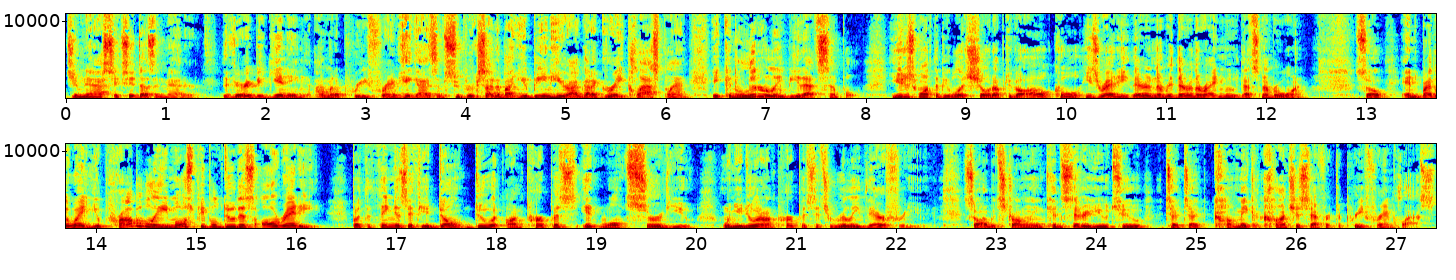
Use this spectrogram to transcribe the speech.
gymnastics, it doesn't matter. The very beginning, I'm going to pre-frame, hey guys, I'm super excited about you being here. I've got a great class plan. It can literally be that simple. You just want the people that showed up to go, oh, cool, he's ready. They're in the, they're in the right mood. That's number one. So, and by the way, you probably, most people do this already. But the thing is, if you don't do it on purpose, it won't serve you. When you do it on purpose, it's really there for you. So I would strongly consider you to, to, to make a conscious effort to pre-frame class.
